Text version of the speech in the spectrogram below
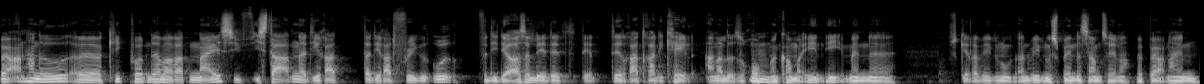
børn hernede øh, og kigge på den, der var ret nice. I, i starten er de ret, der er de ret freaket ud, fordi det er også lidt et, det, det er et ret radikalt anderledes rum, mm. man kommer ind i, men øh, sker der virkelig nogle, der er virkelig nogle spændende samtaler med børn herinde.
